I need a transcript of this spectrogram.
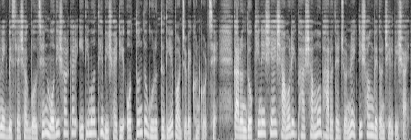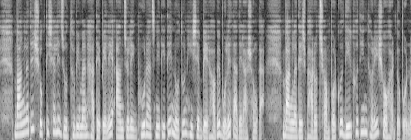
অনেক বিশ্লেষক বলছেন, মোদী সরকার ইতিমধ্যে বিষয়টি অত্যন্ত গুরুত্ব দিয়ে পর্যবেক্ষণ করছে। কারণ দক্ষিণ এশিয়ায় সামরিক ভারসাম্য ভারতের জন্য একটি সংবেদনশীল বিষয়। বাংলাদেশ শক্তিশালী যুদ্ধবিমান হাতে পেলে আঞ্চলিক ভূ রাজনীতিতে নতুন হিসেব বের হবে বলে তাদের আশঙ্কা। বাংলাদেশ ভারত সম্পর্ক দীর্ঘদিন ধরেই সৌহার্দ্যপূর্ণ,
